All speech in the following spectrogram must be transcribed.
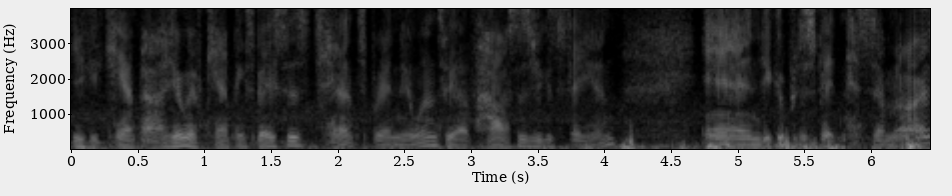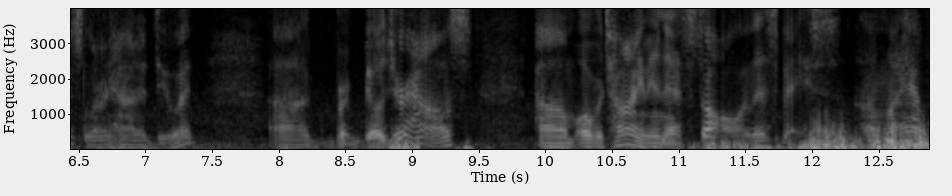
You could camp out here. We have camping spaces, tents, brand new ones. We have houses you could stay in. And you could participate in his seminars, learn how to do it. Uh, build your house um, over time in that stall, in that space. Um, I have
